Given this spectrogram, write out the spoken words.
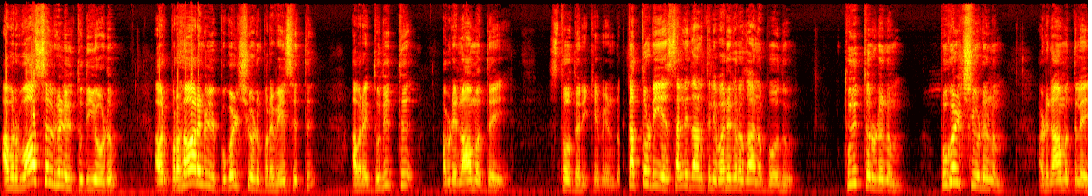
அவர் வாசல்களில் துதியோடும் அவர் பிரகாரங்களில் புகழ்ச்சியோடும் பிரவேசித்து அவரை துதித்து அவருடைய நாமத்தை ஸ்தோதரிக்க வேண்டும். கத்துடைய சன்னிதானத்தில் வருகிறதான போது துதித்தலுடனும் புகழ்ச்சியுடனும் அவருடைய நாமத்திலே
